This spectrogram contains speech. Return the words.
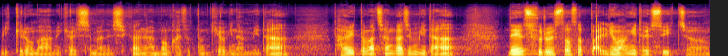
믿기로 마음에 결심하는 시간을 한번 가졌던 기억이 납니다. 다윗도 마찬가지입니다. 내 수를 써서 빨리 왕이 될 수 있죠.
